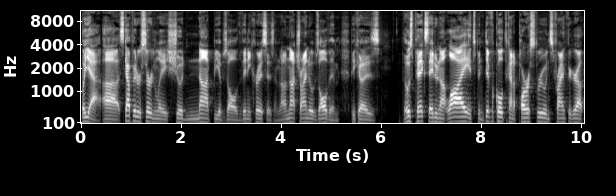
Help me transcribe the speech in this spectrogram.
But yeah, uh, Scott Fitter certainly should not be absolved of any criticism. And I'm not trying to absolve him because those picks, they do not lie. It's been difficult to kind of parse through and try and figure out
